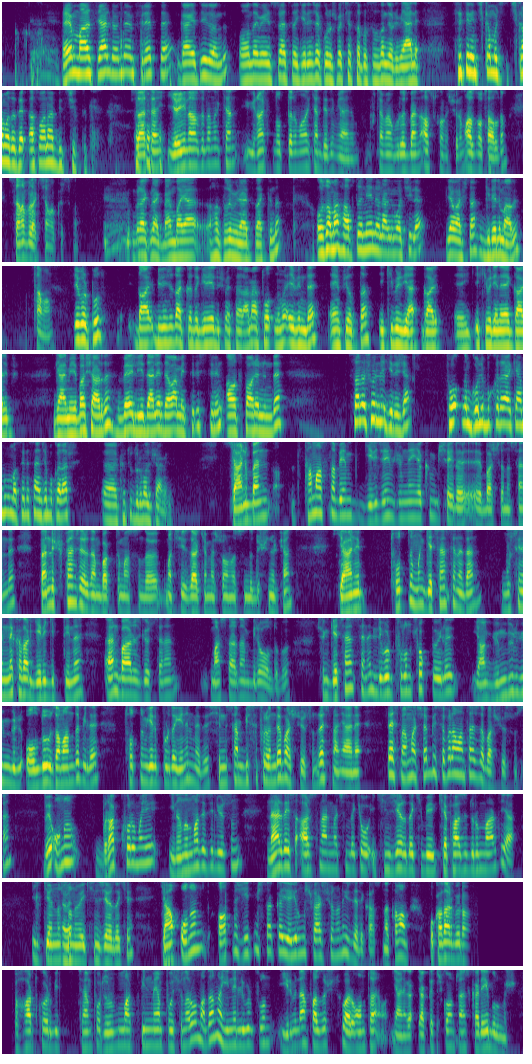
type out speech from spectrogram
Hem Martial döndü hem Fred de gayet iyi döndü. Onu da Manchester gelince konuşmak için sabırsızlanıyorum. Yani City'nin çıkam- çıkamadığı deplasmandan biz çıktık. Zaten yayın hazırlanırken United notlarımı alırken dedim yani muhtemelen burada ben az konuşuyorum az not aldım. Sana bırakacağım o kısmı. bırak bırak ben bayağı hazırım United hakkında. O zaman haftanın en önemli maçıyla yavaştan girelim abi. Tamam. Liverpool daha birinci dakikada geriye düşmesine rağmen Tottenham'ı evinde Anfield'da 2-1 galip, 2-1 e, yenerek galip gelmeyi başardı ve liderliğine devam etti. City'nin 6 puan önünde. Sana şöyle gireceğim. Tottenham golü bu kadar erken bulmasaydı sence bu kadar e, kötü duruma düşer miydi? Yani ben tam aslında benim gireceğim cümleye yakın bir şeyle e, başladın sen de. Ben de şu pencereden baktım aslında maçı izlerken ve sonrasında düşünürken. Yani Tottenham'ın geçen seneden bu sene ne kadar geri gittiğini en bariz gösteren maçlardan biri oldu bu. Çünkü geçen sene Liverpool'un çok böyle yani gümbür gümbür olduğu zamanda bile Tottenham gelip burada yenilmedi. Şimdi sen 1-0 önde başlıyorsun resmen yani resmen maça 1-0 avantajla başlıyorsun sen ve onu bırak korumayı inanılmaz eziliyorsun. Neredeyse Arsenal maçındaki o ikinci yarıdaki bir kepaze durum vardı ya. İlk yarının evet. sonu ve ikinci yarıdaki. Ya onun 60-70 dakika yayılmış versiyonunu izledik aslında. Tamam o kadar böyle hardcore bir tempo durmak bilmeyen pozisyonlar olmadı ama yine Liverpool'un 20'den fazla şutu var. 10 ta- yani yaklaşık 10 tanesi kaleyi bulmuş.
